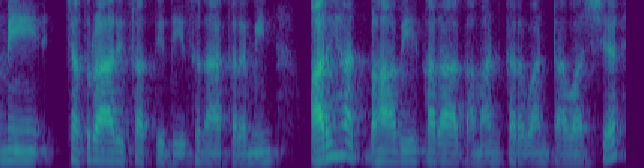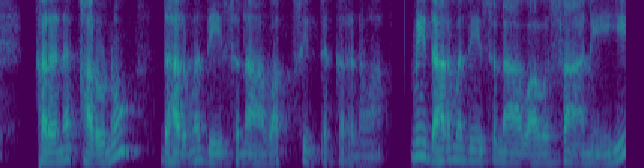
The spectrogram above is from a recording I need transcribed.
මේ චතුරාර්ය සත්‍ය දේශනා කරමින් අරිහත් භාවයේ කරා ගමන් කරවන්නට අවශ්‍ය කරන කරුණු ධර්ම දේශනාවක් සිද්ධ කරනවා. මේ ධර්ම දේශනාව අවසානයේහි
